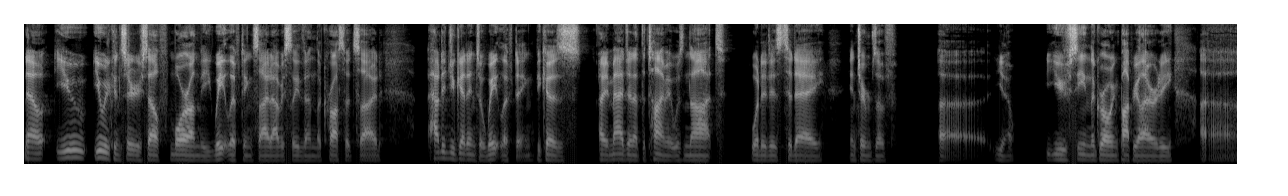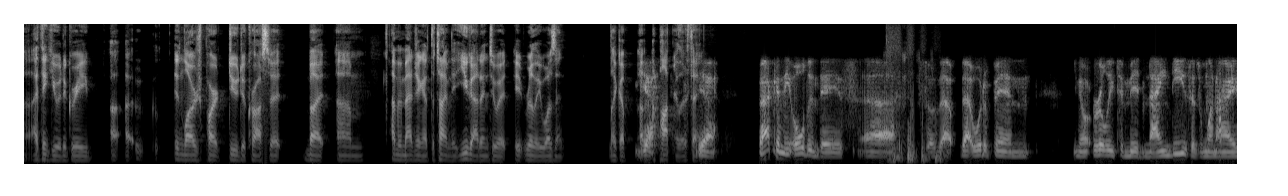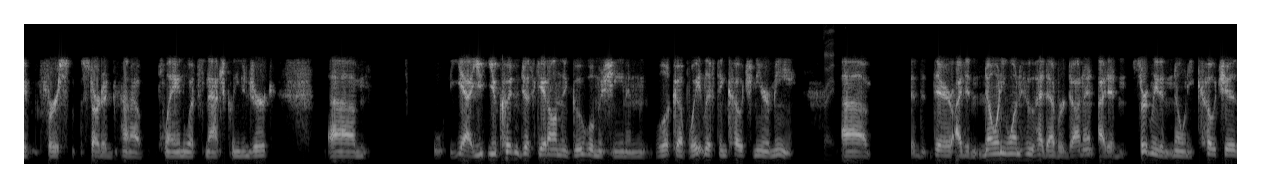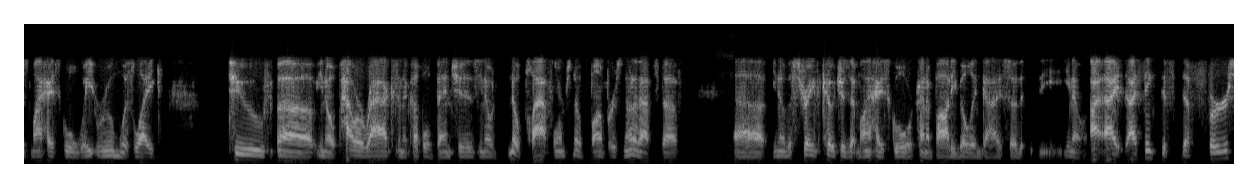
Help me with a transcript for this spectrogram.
Now, you you would consider yourself more on the weightlifting side, obviously, than the CrossFit side. How did you get into weightlifting? Because I imagine at the time it was not what it is today in terms of, uh, you know, you've seen the growing popularity. Uh, I think you would agree, uh, uh in large part due to CrossFit. But um, I'm imagining at the time that you got into it, it really wasn't like a, a yeah. popular thing. Yeah, back in the olden days, uh, so that that would have been you know early to mid 90s is when I first started kind of playing with snatch, clean, and jerk. Um, yeah, you, you couldn't just get on the Google machine and look up weightlifting coach near me. Right. Uh, there, I didn't know anyone who had ever done it. I didn't certainly didn't know any coaches. My high school weight room was like two, uh, you know, power racks and a couple benches. You know, no platforms, no bumpers, none of that stuff. Uh, you know, the strength coaches at my high school were kind of bodybuilding guys. So, that, you know, I, I, I think the, the first,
